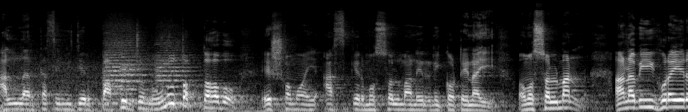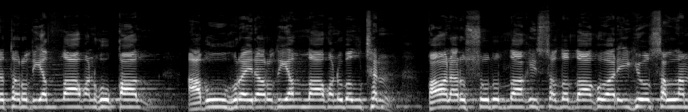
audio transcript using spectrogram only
আল্লাহর কাছে নিজের পাপের জন্য অনুতপ্ত হব এ সময় আজকের মুসলমানের নিকটে নাই ও মুসলমান আনাবি হুরাইরাত রাদিয়াল্লাহু আনহু قال আবু হুরাইরা রাদিয়াল্লাহু আনহু বলছেন قال رسول الله صلى الله عليه وسلم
